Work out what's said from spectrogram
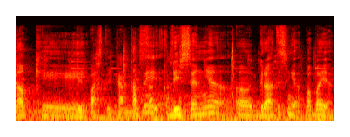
Oke. Dipastikan tapi bisa custom. desainnya eh, gratis nggak? Apa bayar?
